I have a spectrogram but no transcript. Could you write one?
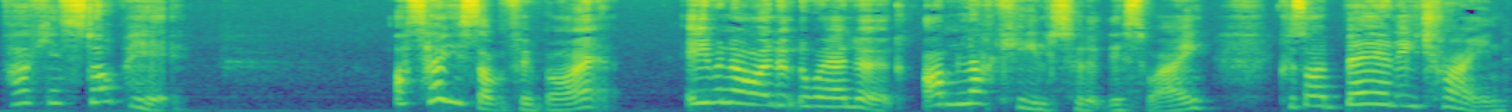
Fucking stop it. I'll tell you something, right? Even though I look the way I look, I'm lucky to look this way because I barely train.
